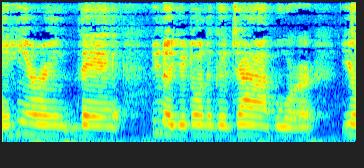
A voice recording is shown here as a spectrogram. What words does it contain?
and hearing that you know you're doing a good job or you're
